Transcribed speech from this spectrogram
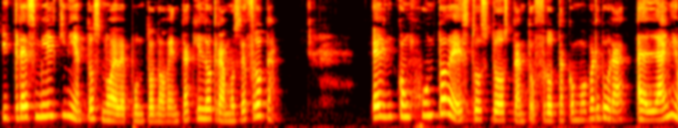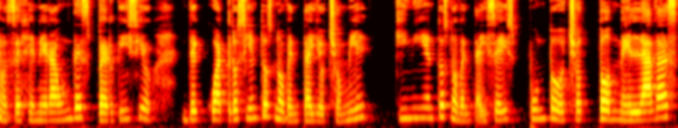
y 3.509.90 kilogramos de fruta. El conjunto de estos dos, tanto fruta como verdura, al año se genera un desperdicio de 498.596.8 toneladas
